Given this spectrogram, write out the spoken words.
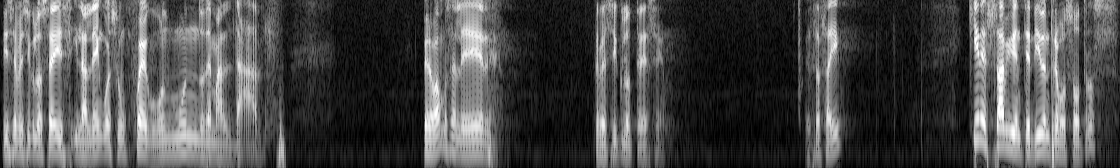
dice el versículo 6, y la lengua es un fuego, un mundo de maldad. Pero vamos a leer el versículo 13. ¿Estás ahí? ¿Quién es sabio y entendido entre vosotros?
